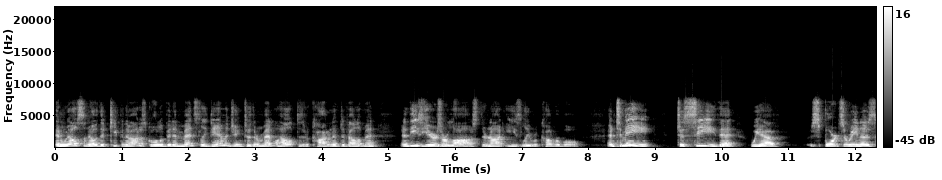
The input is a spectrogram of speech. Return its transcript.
And we also know that keeping them out of school have been immensely damaging to their mental health, to their cognitive development, and these years are lost. They're not easily recoverable. And to me, to see that we have sports arenas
